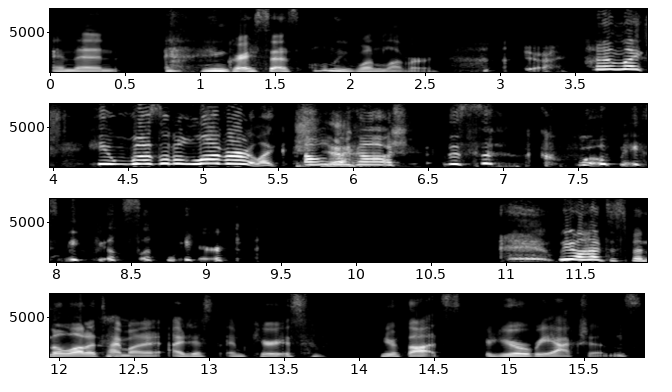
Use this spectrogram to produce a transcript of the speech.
and then Ingrey says, "Only one lover." Yeah. I'm like, he wasn't a lover. Like, oh my gosh, this quote makes me feel so weird. We don't have to spend a lot of time on it. I just am curious of your thoughts, your reactions.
